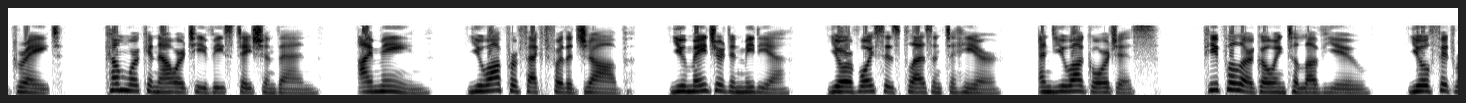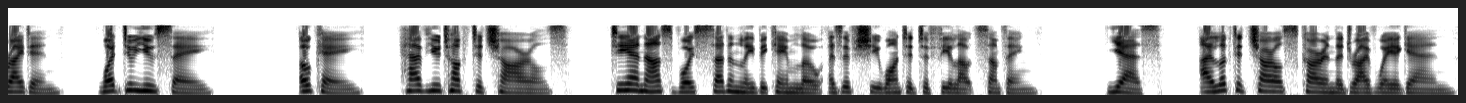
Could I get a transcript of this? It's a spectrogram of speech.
Great. Come work in our TV station then. I mean, you are perfect for the job. You majored in media. Your voice is pleasant to hear. And you are gorgeous. People are going to love you. You'll fit right in. What do you say? Okay. Have you talked to Charles? Tiana's voice suddenly became low as if she wanted to feel out something. Yes. I looked at Charles' car in the driveway again.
